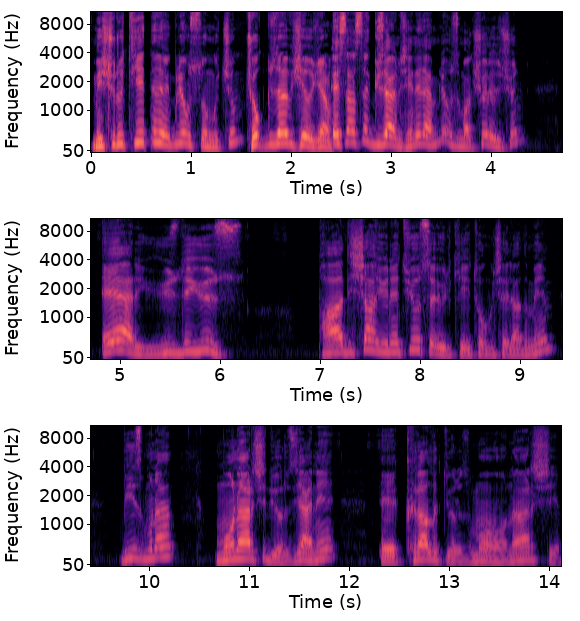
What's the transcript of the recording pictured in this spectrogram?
Meşrutiyet ne demek biliyor musun Tonguç'um? Çok güzel bir şey hocam. Esasında güzel bir şey. Neden biliyor musun? Bak şöyle düşün. Eğer yüzde yüz padişah yönetiyorsa ülkeyi Tonguç evladım benim. Biz buna monarşi diyoruz. Yani e, krallık diyoruz. Monarşi.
